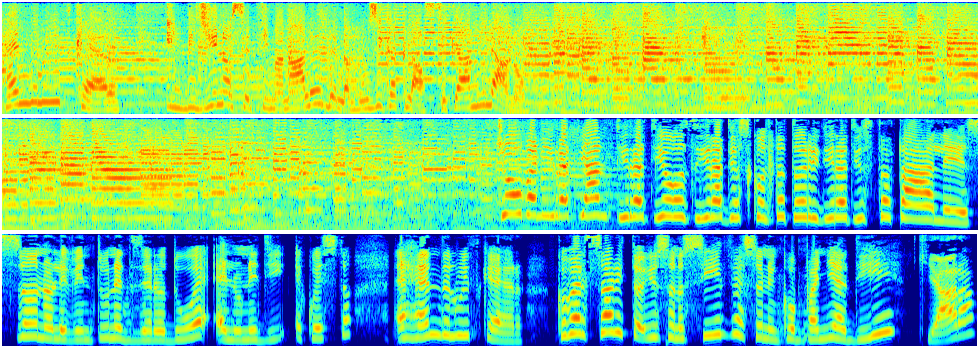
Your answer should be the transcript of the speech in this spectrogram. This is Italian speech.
Handle with Care, il bigino settimanale della musica classica a Milano. Giovani radianti, radiosi, radioascoltatori di Radio Statale, sono le 21.02, è lunedì e questo è Handle with Care. Come al solito io sono Silvia, sono in compagnia di... Chiara?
